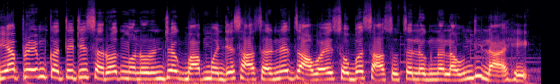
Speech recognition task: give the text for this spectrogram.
या प्रेम कथेची सर्वात मनोरंजक बाब म्हणजे सासरने जावयासोबत सासूचं लग्न लावून दिलं आहे.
